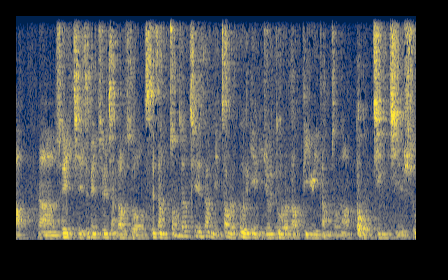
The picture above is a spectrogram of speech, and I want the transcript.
好。那所以其实这边就是讲到说，事实上众生其实让你造了恶业，你就会堕落到地狱当中，然后动经结束，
